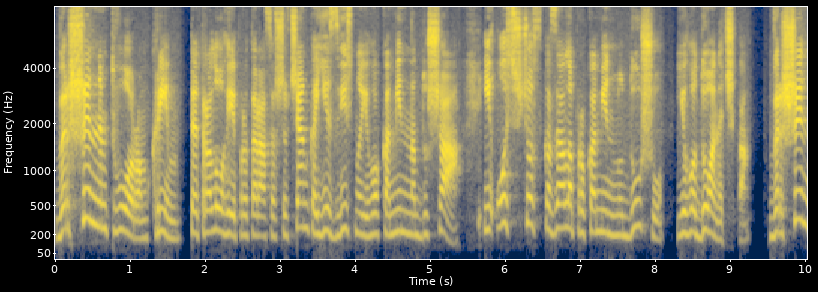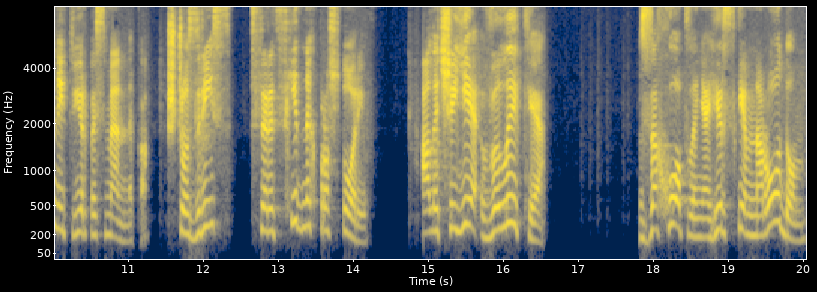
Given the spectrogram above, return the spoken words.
Вершинним твором, крім тетралогії про Тараса Шевченка, є, звісно, його камінна душа. І ось що сказала про камінну душу його донечка, вершинний твір письменника, що зріс серед східних просторів. Але чи є велике захоплення гірським народом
